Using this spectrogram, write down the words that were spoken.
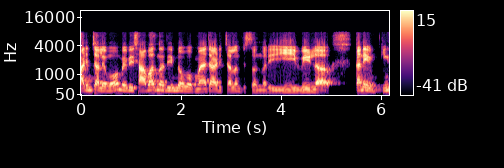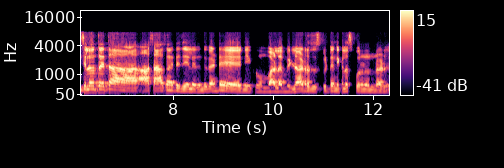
ఆడించాలేమో. మేబీ షాబాజ్ నదీమ్లో ఒక మ్యాచ్ ఆడించాలనిపిస్తుంది మరి ఈ వీళ్ళ. కానీ కింగ్స్ ఎలెవెన్తో అయితే ఆ సాహసం అయితే చేయలేరు ఎందుకంటే నీకు వాళ్ళ మిడిల్ ఆర్డర్ చూసుకుంటే నికలస్ పూరన్ ఉన్నాడు.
